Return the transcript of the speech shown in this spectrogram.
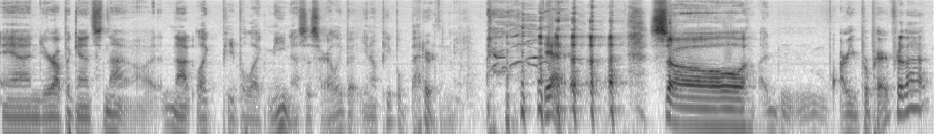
and you're up against not not like people like me necessarily, but you know people better than me. Yeah. So, are you prepared for that?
